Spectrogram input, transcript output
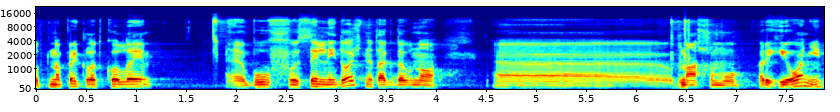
От, наприклад, коли е, був сильний дощ не так давно е, в нашому регіоні,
